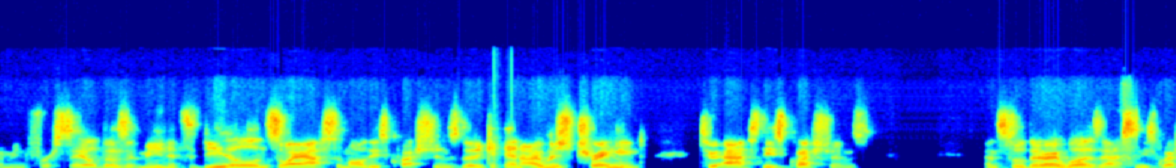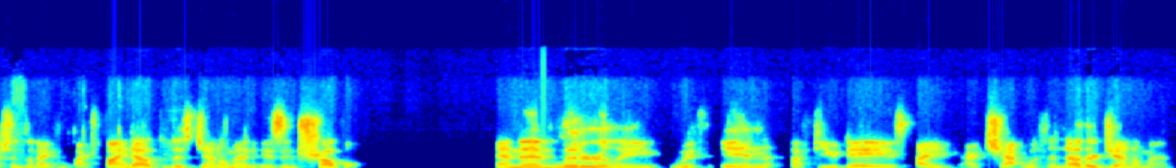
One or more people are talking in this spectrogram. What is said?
I mean, for sale doesn't mean it's a deal. And so I asked him all these questions that, again, I was trained to ask these questions. And so there I was asking these questions, and I, I find out that this gentleman is in trouble. And then, literally, within a few days, I, I chat with another gentleman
